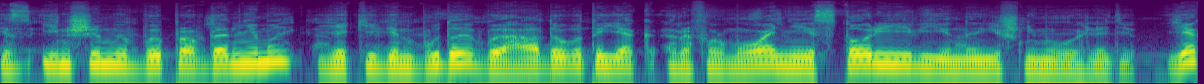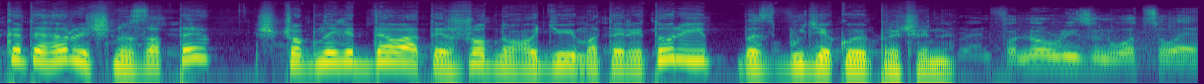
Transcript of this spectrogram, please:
із іншими виправданнями, які він буде вигадувати як реформування історії в її нинішньому вигляді. Я категорично за те, щоб не віддавати жодного дюйма території без будь-якої причини. For no reason.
